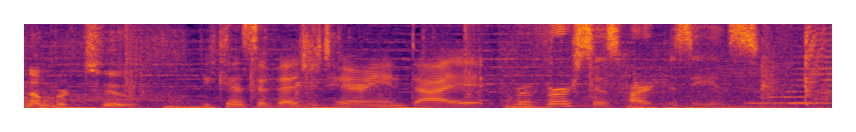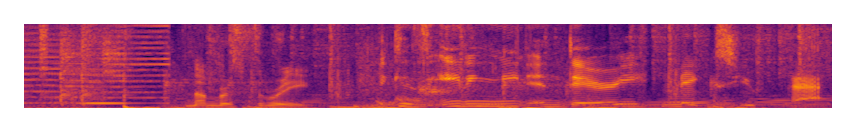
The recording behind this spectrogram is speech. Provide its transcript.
Number two. Because a vegetarian diet. Reverses heart disease. Number three. Because eating meat and dairy. Makes you fat.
